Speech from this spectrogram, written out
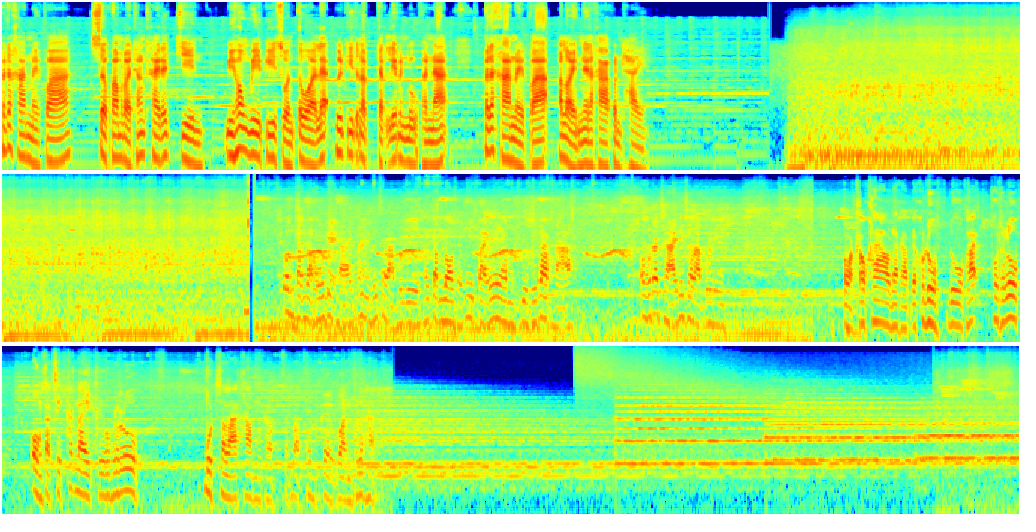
พัตตาคารไหม่ฟ้า เสิร์ฟความอร่อยทั้งไทยและจีน มีห้อง VP ส่วนตัวและพื้นที่สำหรับจัดเลี้ยงเป็นหมู่คณะพัตตาคารไหม่ฟ้าอร่อยในราคาคนไทยต้นตำรับพระพุทธฉายที่อยู่ที่สระบุรีเขาจำลองจากนี่ไปให้เราอยู่ที่หน้าผาพระพุทธฉายที่สระบุรีประวัติคร่าวๆนะครับเดี๋ยวเขาดูดูพระพุทธรูปองค์ศักดิ์สิทธิ์ข้างในคือพระพุทธรูป บุตรสลาคำครับสำหรับคนเกิดวันพฤหัส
